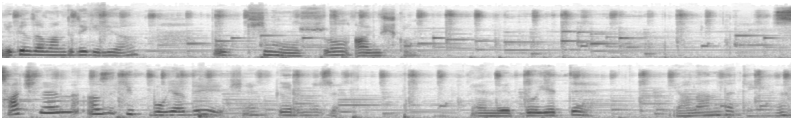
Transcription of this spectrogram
Yakın zamanda da geliyor. Bu kim olsun? Almışkan. Saçlarını azıcık boyadığı için kırmızı. Yani boyadı. Yalan da değil.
